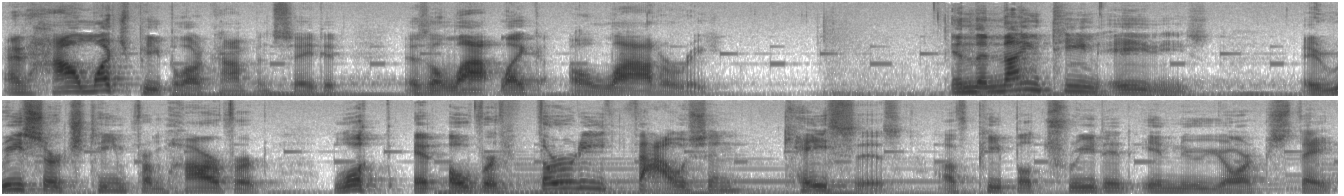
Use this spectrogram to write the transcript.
And how much people are compensated is a lot like a lottery. In the 1980s, a research team from Harvard looked at over 30,000 cases of people treated in New York State.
